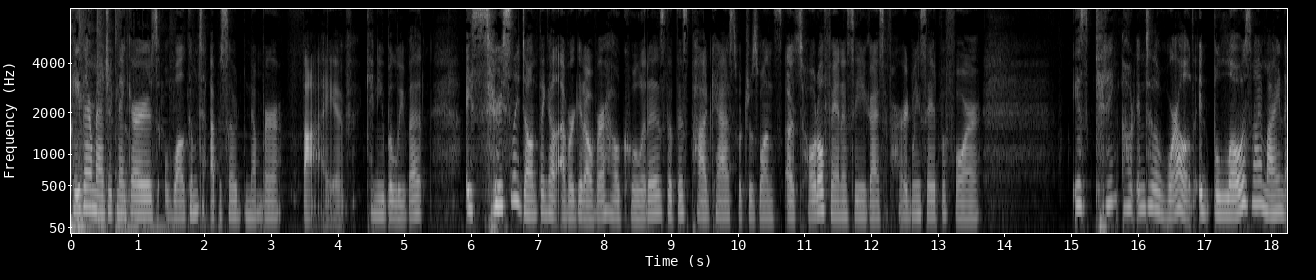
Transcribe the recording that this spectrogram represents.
Hey there, Magic Makers. Welcome to episode number five. Can you believe it? I seriously don't think I'll ever get over how cool it is that this podcast, which was once a total fantasy, you guys have heard me say it before, is getting out into the world. It blows my mind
